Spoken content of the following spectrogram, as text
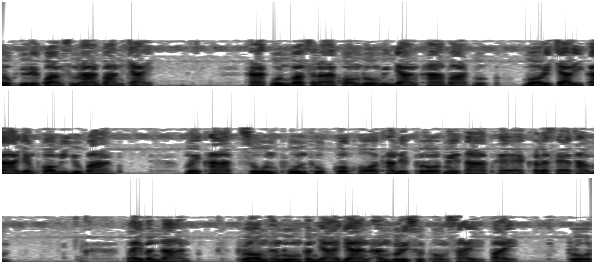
นุกอยู่ด้วยความสำราญบานใจ หากบุญวาสนาของดวงวิญญาณข้าบาทบริจาริกายังพอมีอยู่บ้าง ไม่ขาดศูนย์พูนทุกข์ก็ขอท่านได้โปรดเมตตาแผ่กระแสธรรม ไปบรรดาล พร้อมทั้งดวงปัญญาญาณอันบริสุทธิ์ผ่องใสไป โปรด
